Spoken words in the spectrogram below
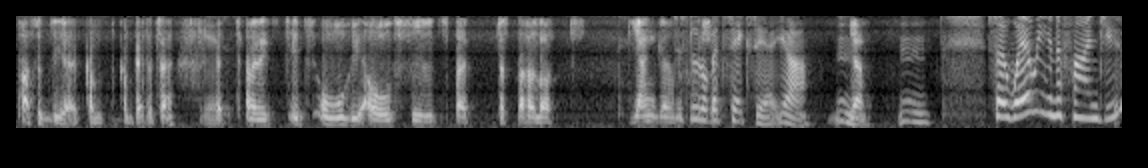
possibly a com- competitor. Yes. But I mean, it's, it's all the old foods, but just a whole lot younger. Just a little bit sexier, yeah. Mm. Yeah. So where are we going to find you?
